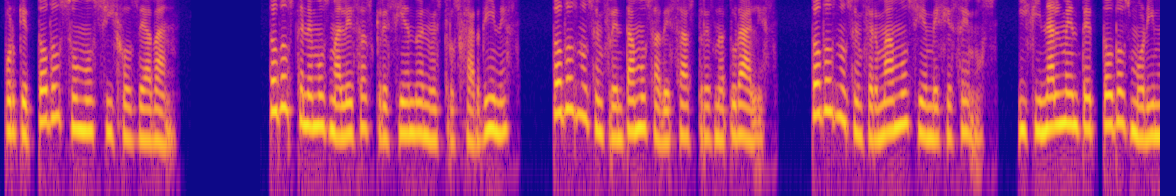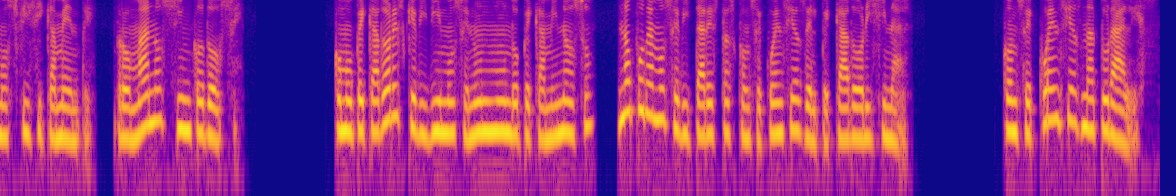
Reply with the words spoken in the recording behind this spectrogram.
porque todos somos hijos de Adán. Todos tenemos malezas creciendo en nuestros jardines, todos nos enfrentamos a desastres naturales, todos nos enfermamos y envejecemos, y finalmente todos morimos físicamente. Romanos 5:12. Como pecadores que vivimos en un mundo pecaminoso, no podemos evitar estas consecuencias del pecado original. Consecuencias naturales.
